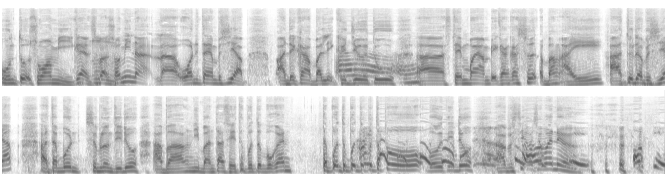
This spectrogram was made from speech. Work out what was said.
Untuk suami kan Sebab suami nak lah, wanita yang bersiap Adakah balik kerja tu uh, uh, standby ambilkan kasut abang air ah tu dah bersiap ataupun sebelum tidur abang ni bantal saya tepuk-tepuk kan tepuk-tepuk tepuk-tepuk baru tidur ah bersiap macam mana Okey,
